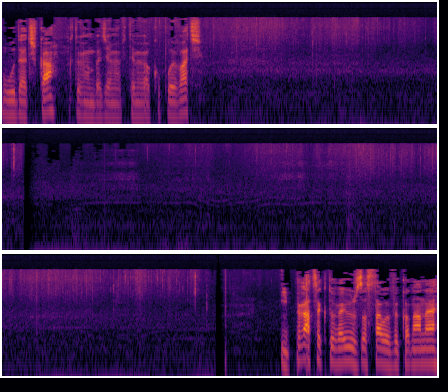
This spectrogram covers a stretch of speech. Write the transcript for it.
łódeczka, którą będziemy w tym roku pływać. I prace, które już zostały wykonane,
